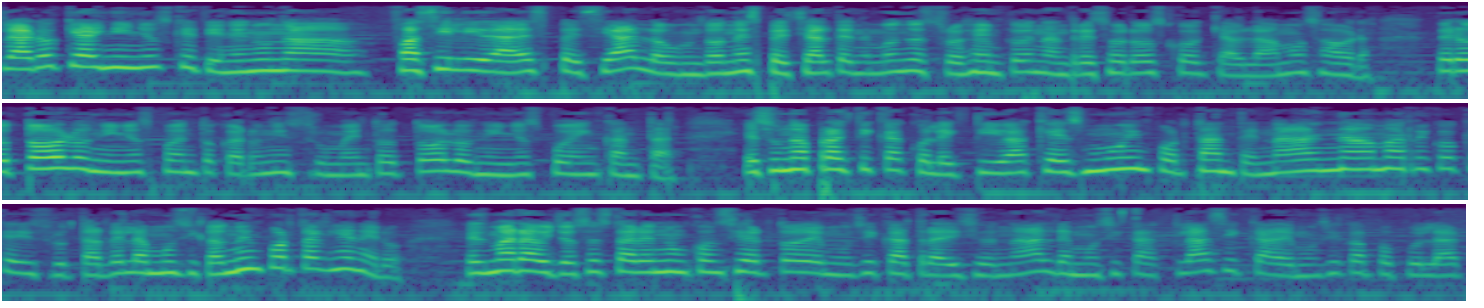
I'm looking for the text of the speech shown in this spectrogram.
Claro que hay niños que tienen una facilidad especial o un don especial. Tenemos nuestro ejemplo en Andrés Orozco, que hablábamos ahora. Pero todos los niños pueden tocar un instrumento, todos los niños pueden cantar. Es una práctica colectiva que es muy importante. Nada, nada más rico que disfrutar de la música. No importa el género. Es maravilloso estar en un concierto de música tradicional, de música clásica, de música popular.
